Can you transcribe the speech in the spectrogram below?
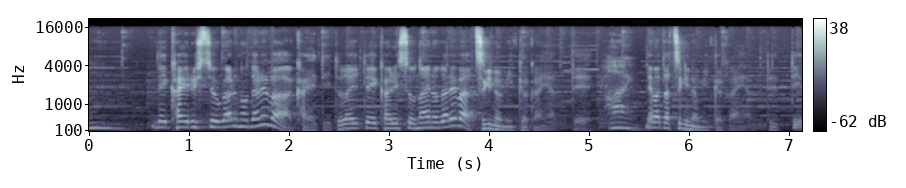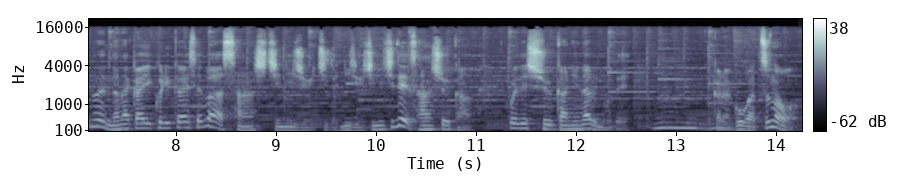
うん、で変える必要があるのであれば変えていただいて変える必要ないのであれば次の3日間やって、はい、でまた次の3日間やってっていうので7回繰り返せば3721で21日で3週間。これで習慣になるので、うん、だから5月の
